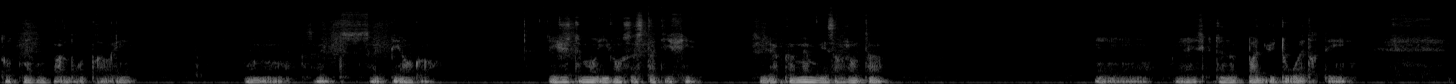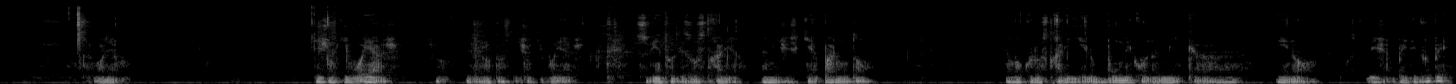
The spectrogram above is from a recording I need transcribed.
d'autres n'auront pas le droit de travailler. Hmm, ça, va être, pire encore. Et justement, ils vont se statifier. C'est-à-dire que même les Argentins, ils, risquent de ne pas du tout être des... Comment dire des gens qui voyagent. Les Argentins, c'est des gens. Souviens-toi des Australiens, même jusqu'il n'y a pas longtemps. Avant que l'Australie ait le boom économique euh, énorme. C'est déjà un pays développé.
